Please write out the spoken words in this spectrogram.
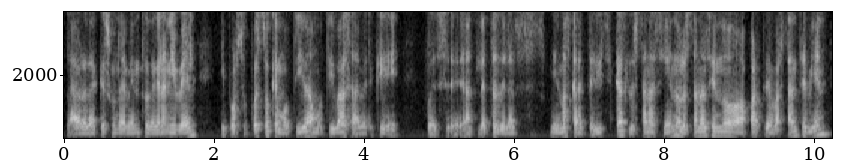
La verdad que es un evento de gran nivel y por supuesto que motiva, motiva saber que pues eh, atletas de las mismas características, lo están haciendo, lo están haciendo aparte bastante bien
